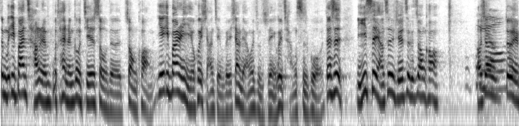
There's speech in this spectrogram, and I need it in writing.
这么一般常人不太能够接受的状况，因为一般人也会想减肥，像两位主持人也会尝试过，但是你一次两次就觉得这个状况好像对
